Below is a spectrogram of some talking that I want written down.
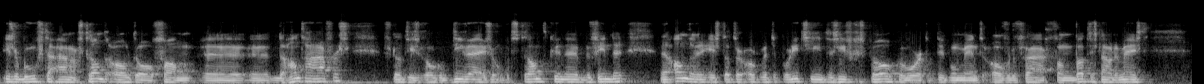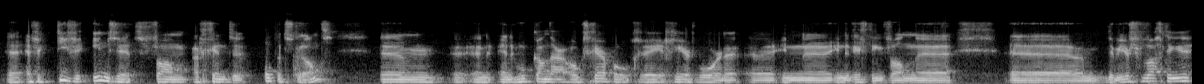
is er behoefte aan een strandauto van eh, eh, de handhavers, zodat die zich ook op die wijze op het strand kunnen bevinden? Een andere is dat er ook met de politie intensief gesproken wordt op dit moment over de vraag van wat is nou de meest eh, effectieve inzet van agenten op het strand. Ehm, eh, en, en hoe kan daar ook scherper op gereageerd worden eh, in, eh, in de richting van eh, ehm, de weersverwachtingen?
